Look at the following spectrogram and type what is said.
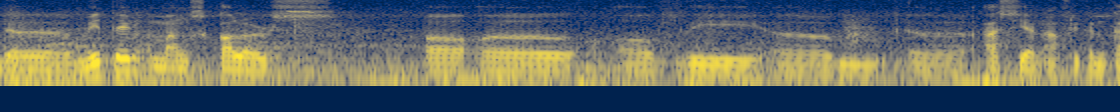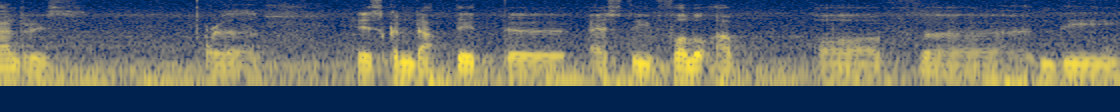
the meeting among scholars uh, uh, of the um, uh, ASEAN African countries is conducted as the follow-up of the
